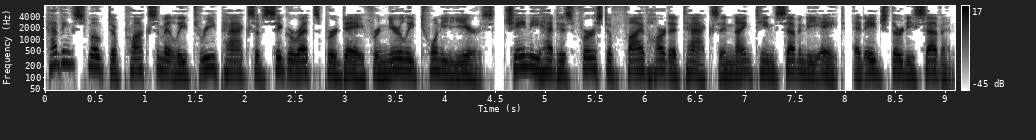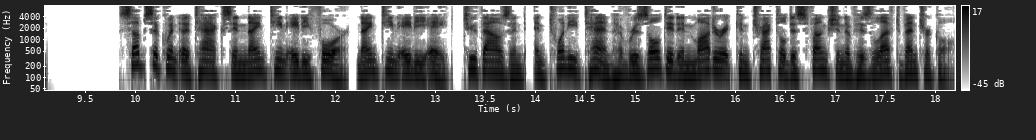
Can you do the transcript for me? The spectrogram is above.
Having smoked approximately three packs of cigarettes per day for nearly 20 years, Cheney had his first of five heart attacks in 1978, at age 37. Subsequent attacks in 1984, 1988, 2000, and 2010 have resulted in moderate contractile dysfunction of his left ventricle.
